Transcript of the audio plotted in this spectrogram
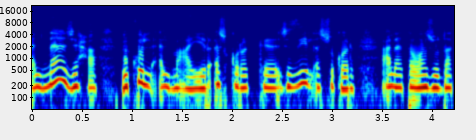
الناجحة بكل المعايير. أشكرك جزيل الشكر على تواجدك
